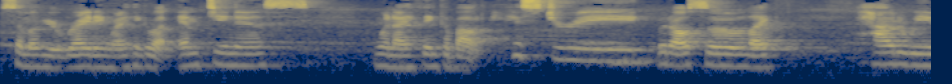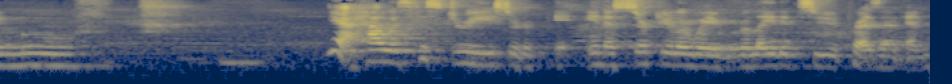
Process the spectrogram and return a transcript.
some of your writing, when I think about emptiness, when I think about history, but also like how do we move yeah, how is history sort of in a circular way related to present and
